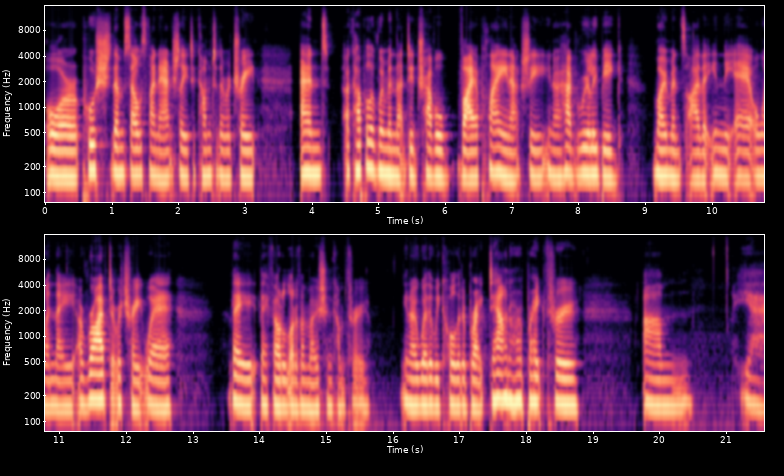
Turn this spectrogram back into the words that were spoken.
or push themselves financially to come to the retreat. And a couple of women that did travel via plane actually, you know, had really big moments either in the air or when they arrived at retreat where they they felt a lot of emotion come through. You know, whether we call it a breakdown or a breakthrough. Um yeah,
